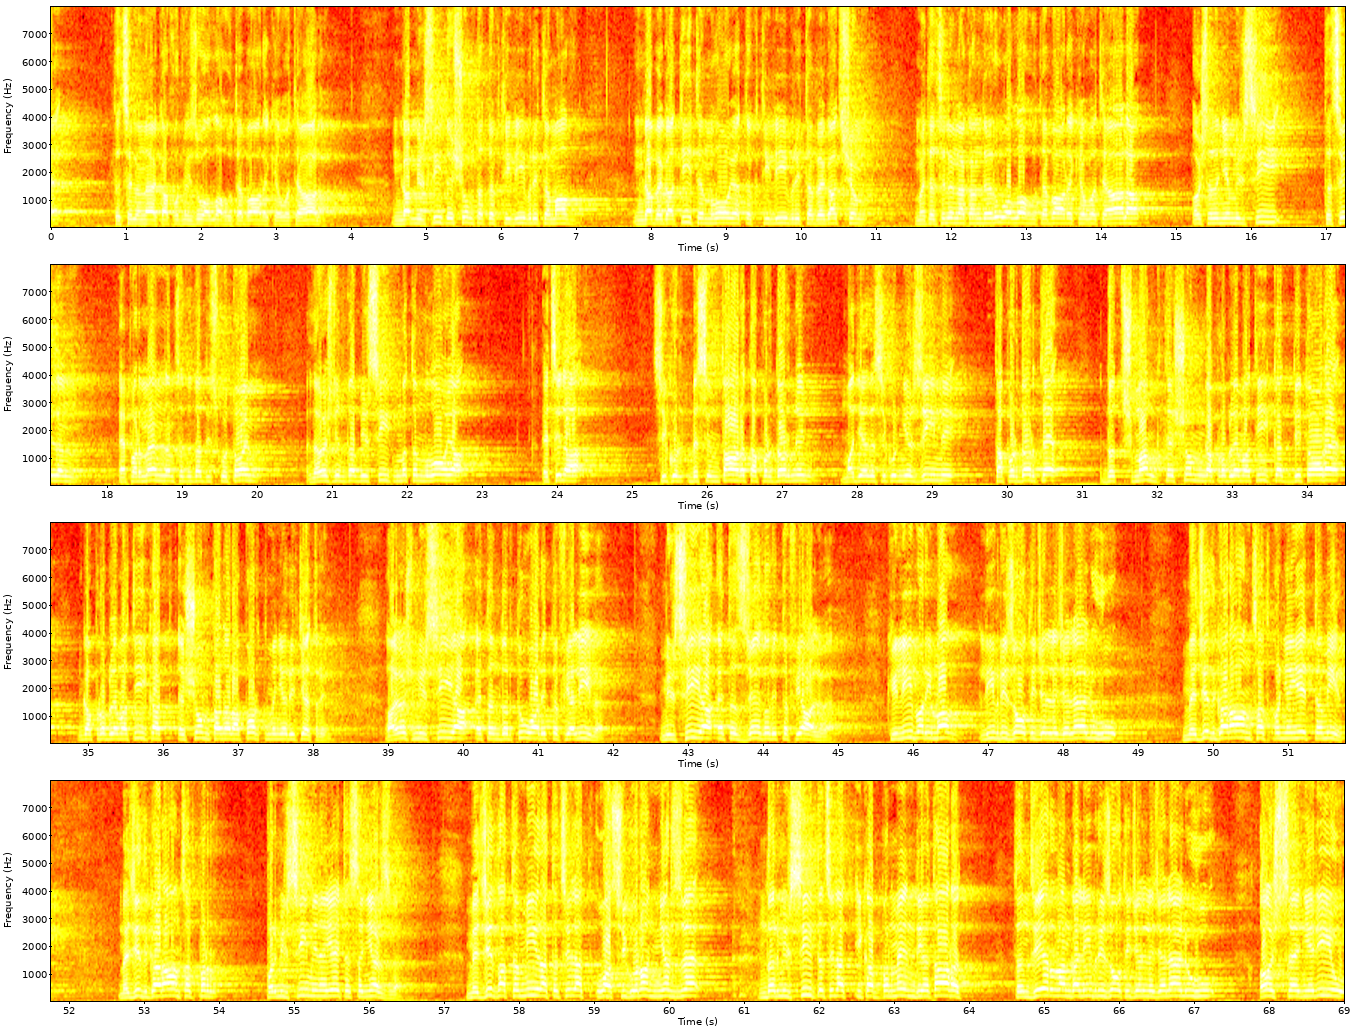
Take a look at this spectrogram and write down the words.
të cilën na ka furnizu Allahu tebareke ve teala Nga mirësitë e shumta të këtij libri të madh, nga begatitë e mëdhaja të këtij libri të begatshëm, me të cilën na ka nderu Allahu tebareke ve teala, është edhe një mirësi të cilën e përmendëm se do ta diskutojmë dhe është një nga mirësitë më të mëdhaja e cila sikur besimtarët ta përdornin, madje edhe sikur njerëzimi ta përdorte, do të shmangte shumë nga problematikat ditore, nga problematikat e shumta në raport me njëri-tjetrin. Dhe ajo është mirësia e të ndërtuarit të fjalive, mirësia e të zgjedhurit të fjalëve. Ky libër i madh, libri i Zotit Xhelle Xhelaluhu, me gjithë garancat për një jetë të mirë, me gjithë garancat për përmirësimin e jetës së njerëzve, me gjitha të mirat të cilat u asiguron njerëzve, ndër mirësitë të cilat i kanë përmend dijetarët të nxjerrura nga libri i Zotit Xhelle Xhelaluhu, është se njeriu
